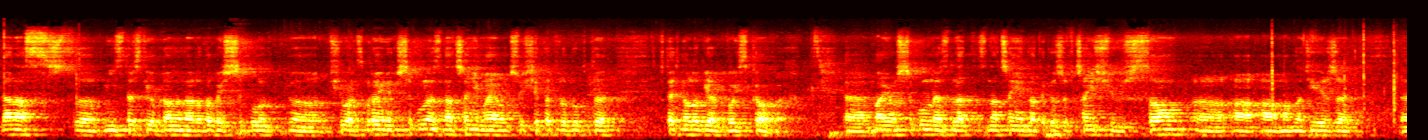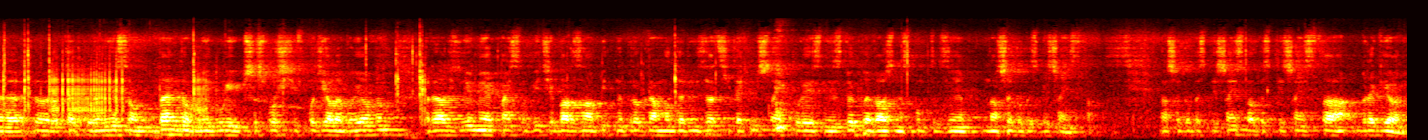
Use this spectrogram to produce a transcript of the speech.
dla nas w Ministerstwie Obrony Narodowej, szczegól- w Siłach Zbrojnych, szczególne znaczenie mają oczywiście te produkty technologiach wojskowych. E, Mają szczególne znaczenie dlatego, że w części już są, e, a, a mam nadzieję, że e, te, które nie są, będą w niedługiej przyszłości w podziale bojowym. Realizujemy, jak Państwo wiecie, bardzo ambitny program modernizacji technicznej, który jest niezwykle ważny z punktu widzenia naszego bezpieczeństwa. Naszego bezpieczeństwa, bezpieczeństwa w regionie.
